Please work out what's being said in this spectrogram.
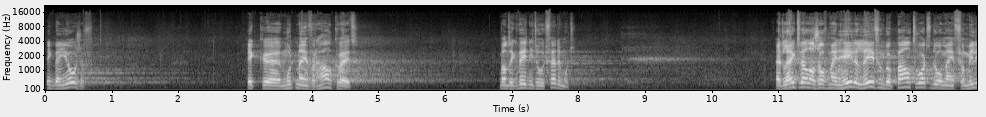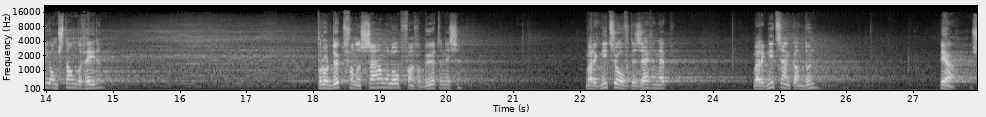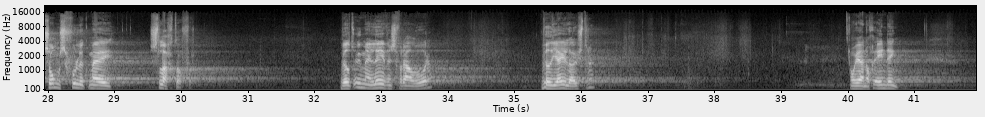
Ik ben Jozef. Ik uh, moet mijn verhaal kwijt. Want ik weet niet hoe het verder moet. Het lijkt wel alsof mijn hele leven bepaald wordt door mijn familieomstandigheden. Product van een samenloop van gebeurtenissen. Waar ik niets over te zeggen heb. Waar ik niets aan kan doen. Ja, soms voel ik mij slachtoffer. Wilt u mijn levensverhaal horen? Wil jij luisteren? Oh ja, nog één ding.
